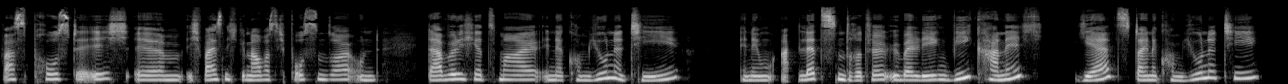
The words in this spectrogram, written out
Was poste ich? Ähm, ich weiß nicht genau, was ich posten soll. Und da würde ich jetzt mal in der Community, in dem letzten Drittel überlegen, wie kann ich jetzt deine Community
